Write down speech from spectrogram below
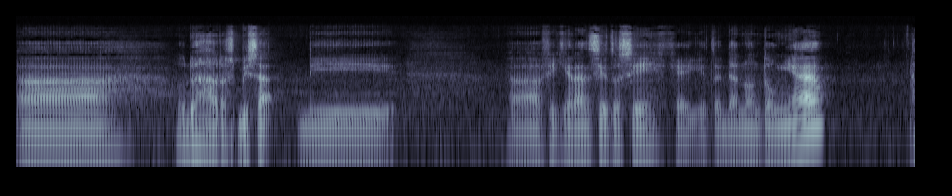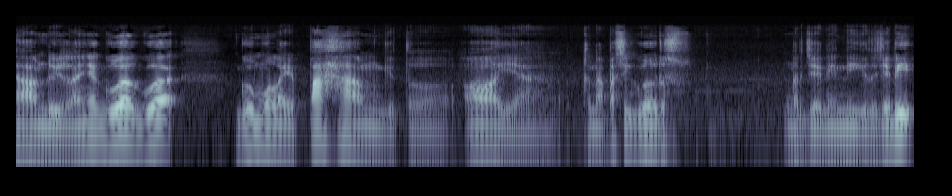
uh, udah harus bisa di uh, pikiran situ sih kayak gitu. Dan untungnya alhamdulillahnya gue gua gue mulai paham gitu. Oh ya, kenapa sih gue harus ngerjain ini gitu. Jadi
